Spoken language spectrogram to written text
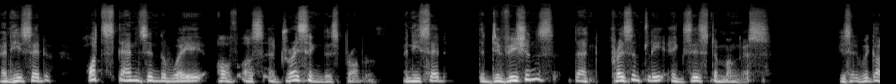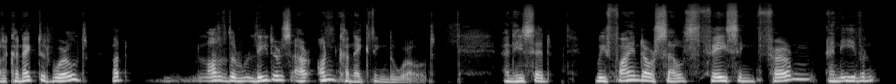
And he said, What stands in the way of us addressing this problem? And he said, The divisions that presently exist among us. He said, We've got a connected world, but a lot of the leaders are unconnecting the world. And he said, We find ourselves facing firm and even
